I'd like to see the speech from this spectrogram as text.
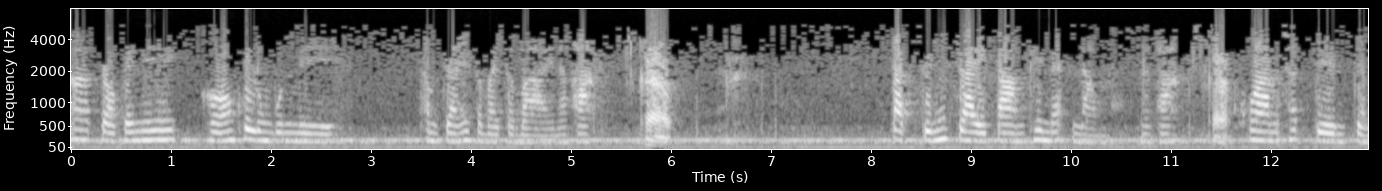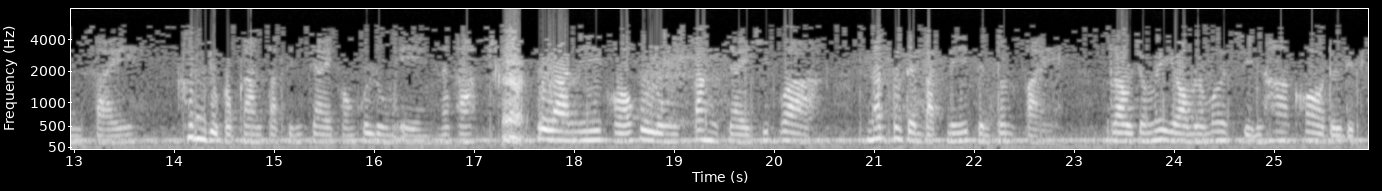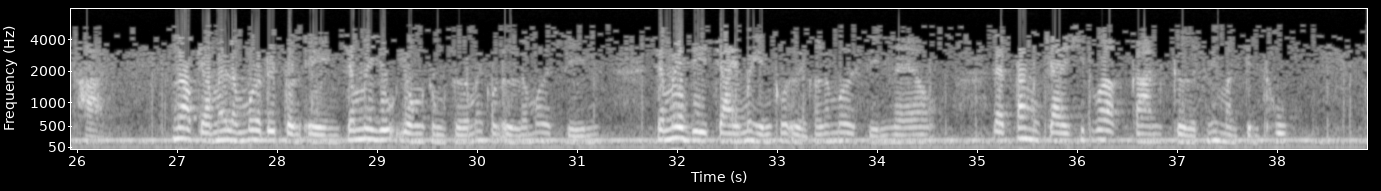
อ่าต่อไปนี้ของคุณลุงบุญมีทำใจให้สบายๆนะคะ ครับ ตัดสินใจตามที่แนะนำนะคะ ครับ ความชัดเจนแจ่มใสขึ้นอยู่กับการตัดสินใจของคุณลุงเองนะคะ ครับ เวลานี้ขอคุณลุงตั้งใจคิดว่า นับตั้งแต่บัดนี้เป็นต้นไป เราจะไม่ยอมละเมิดศีลห้าข้อโดยเด็ดขาด นอกจากไม่ละเมิดด้วยตนเอง จะไม่ยุยงส่งเสริมให้คนอื่นละเมิดศีล จะไม่ดีใจเมื่อเห็นคนอื่นเขาละเมิดศีลแล้ว และตั้งใจคิดว่าการเกิดนี่มันเป็นทุกข์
